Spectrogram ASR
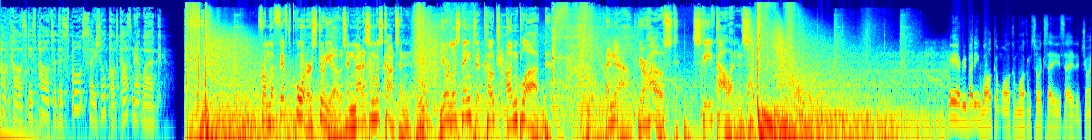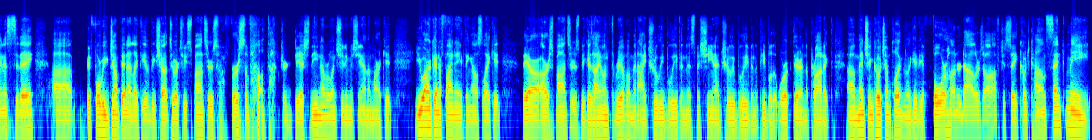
podcast is part of the Sports Social Podcast Network. From the fifth quarter studios in Madison, Wisconsin, you're listening to Coach Unplugged. And now, your host, Steve Collins. Hey, everybody. Welcome, welcome, welcome. So excited you decided to join us today. Uh, before we jump in, I'd like to give a big shout out to our two sponsors. First of all, Dr. Dish, the number one shooting machine on the market. You aren't going to find anything else like it. They are our sponsors because I own three of them and I truly believe in this machine. I truly believe in the people that work there and the product. Uh, mention Coach Unplugged and they'll give you $400 off. Just say, Coach Collins sent me.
